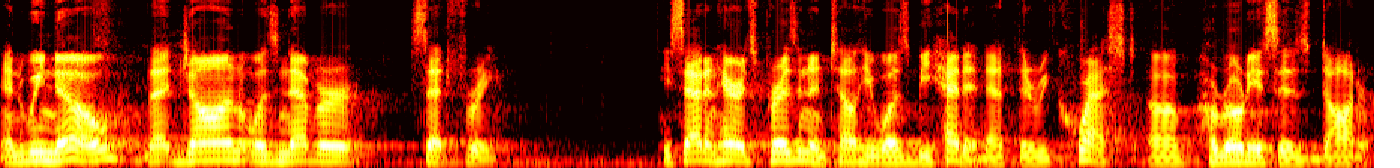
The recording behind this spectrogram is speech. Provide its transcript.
And we know that John was never set free. He sat in Herod's prison until he was beheaded at the request of Herodias' daughter.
